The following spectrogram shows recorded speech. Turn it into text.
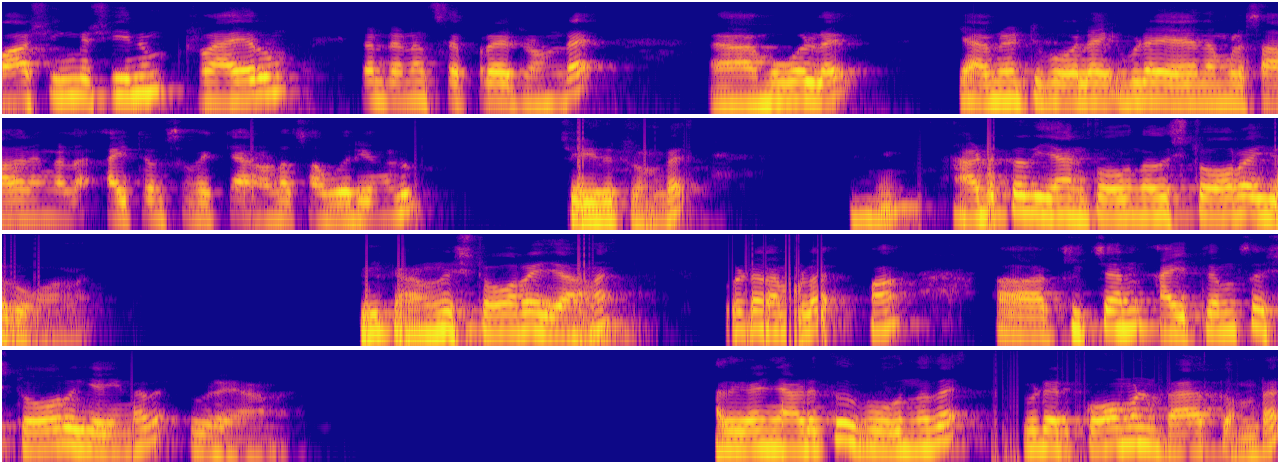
വാഷിംഗ് മെഷീനും ഡ്രയറും രണ്ടെണ്ണം സെപ്പറേറ്റ് ഉണ്ട്. മുകളിൽ ക്യാബിനറ്റ് പോലെ ഇവിടെ നമ്മൾ സാധനങ്ങൾ ഐറ്റംസ് വയ്ക്കാനുള്ള സൗകര്യങ്ങളും ചെയ്തിട്ടുണ്ട്. അടുത്തത് ഞാൻ പോകുന്നത് സ്റ്റോറേജ് റൂമാണ് ഈ കാണുന്നത് സ്റ്റോറേജ് ആണ്. ഇവിടെ നമ്മൾ കിച്ചൺ ഐറ്റംസ് സ്റ്റോർ ചെയ്യുന്നത് ഇവിടെയാണ്. അത് കഴിഞ്ഞ് അടുത്ത് പോകുന്നത് ഇവിടെ ഒരു കോമൺ ബാത്ത് ഉണ്ട്.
